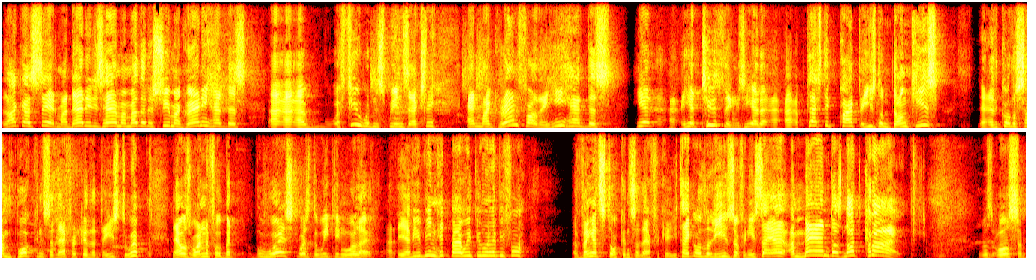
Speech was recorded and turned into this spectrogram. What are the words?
like I said, my dad had his hand, my mother had a shoe, my granny had this, uh, uh, a few wooden spoons actually, and my grandfather, he had this, he had, uh, he had two things. He had a, a plastic pipe they used on donkeys they called it book in South Africa that they used to whip. That was wonderful. But the worst was the weeping willow. Uh, have you been hit by a weeping willow before? A vineyard stalk in South Africa. You take all the leaves off and you say, A man does not cry. It was awesome.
